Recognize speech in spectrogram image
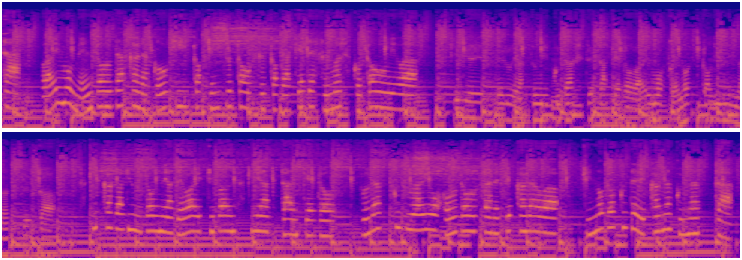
た。ワイも面倒だからコーヒーとチーズトーストだけで済ますこと多いわ。知恵してるやつに下してたけどワイもその一人になってた。好きかが牛丼屋では一番好きやったんけど、ブラック具合を報道されてからは、気の毒で行かなくなった。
